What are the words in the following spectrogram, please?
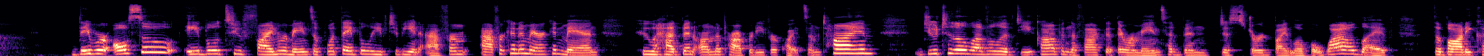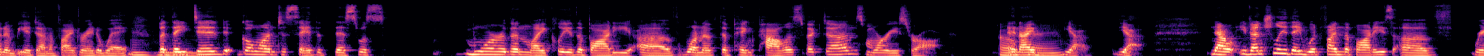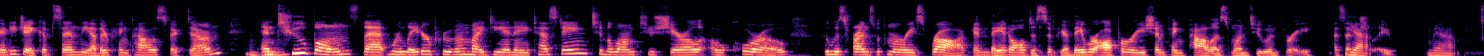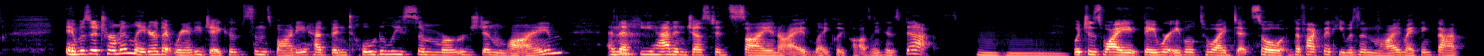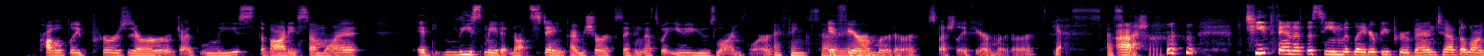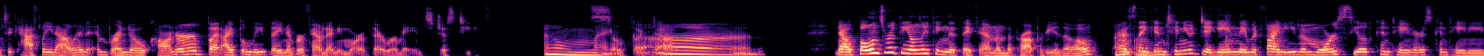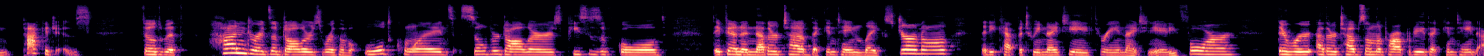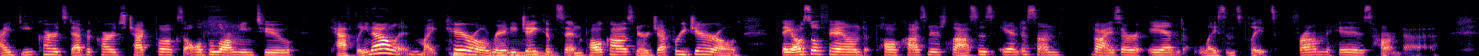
They were also able to find remains of what they believed to be an Afri- African American man who had been on the property for quite some time. Due to the level of decomp and the fact that the remains had been disturbed by local wildlife, the body couldn't be identified right away. But they Mhm. did go on to say that this was more than likely the body of one of the Pink Palace victims, Maurice Rock. And I, yeah, yeah. Now, eventually, they would find the bodies of Randy Jacobson, the other Pink Palace victim, and Mhm. two bones that were later proven by DNA testing to belong to Cheryl Okoro, who was friends with Maurice Rock, and they had all disappeared. They were Operation Pink Palace 1, 2, and 3, essentially. yeah. It was determined later that Randy Jacobson's body had been totally submerged in lime and that he had ingested cyanide, likely causing his death hmm which is why they were able to identify. So the fact that he was in lime, I think that probably preserved at least the body somewhat. It at least made it not stink. I'm sure because I think that's what you use lime for I think so. if you're a murderer, especially if you're a murderer. Yes, Uh, especially. teeth found at the scene would later be proven to have belonged to Kathleen Allen and Brenda O'Connor, but I believe they never found any more of their remains, just teeth. oh my so god. Now, bones weren't the only thing that they found on the property, though. As they Uh-oh. continued digging, they would find even more sealed containers containing packages filled with hundreds of dollars worth of old coins, silver dollars, pieces of gold. They found another tub that contained Lake's journal that he kept between 1983 and 1984. There were other tubs on the property that contained ID cards, debit cards, checkbooks, all belonging to Kathleen Allen, Mike Carroll, Randy Mhm. Jacobson, Paul Cosner, Jeffrey Gerald. They also found Paul Cosner's glasses and a sun visor and license plates from his Honda.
